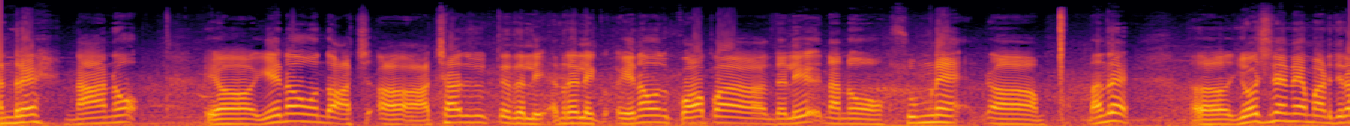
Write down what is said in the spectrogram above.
ಅಂದರೆ, ನಾನು ಏನೋ ಒಂದು ಅಚ್ ಅಚಾತುತ್ಯದಲ್ಲಿ ಅಂದರೆ ಲೈಕ್ ಏನೋ ಒಂದು ಕೋಪದಲ್ಲಿ ನಾನು ಸುಮ್ಮನೆ ಅಂದರೆ ಯೋಚನೆ ಮಾಡಿದಿರ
